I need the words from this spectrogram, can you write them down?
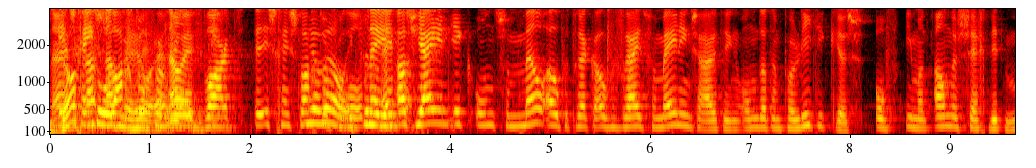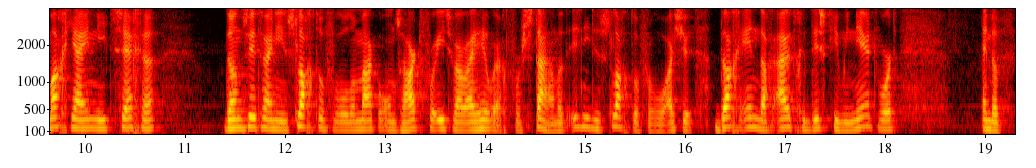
Nee, dit dat is geen slachtofferrol, Nou, Bart. Het is geen slachtofferrol. ik vind nee, het- als jij en ik onze mel opentrekken over vrijheid van meningsuiting, omdat een politicus of iemand anders zegt, dit mag jij niet zeggen, dan zitten wij niet in een slachtofferrol. Dan maken we ons hard voor iets waar wij heel erg voor staan. Dat is niet een slachtofferrol. Als je dag in dag uit gediscrimineerd wordt, en dat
